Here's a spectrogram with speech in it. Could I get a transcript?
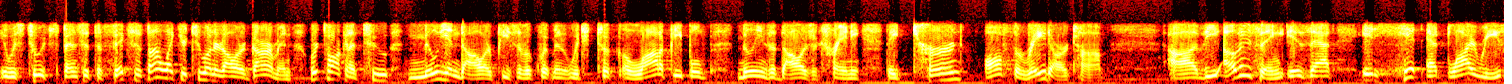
It was too expensive to fix. It's not like your $200 Garmin. We're talking a $2 million piece of equipment, which took a lot of people millions of dollars of training. They turned off the radar, Tom. Uh, the other thing is that it hit at Bligh Reef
